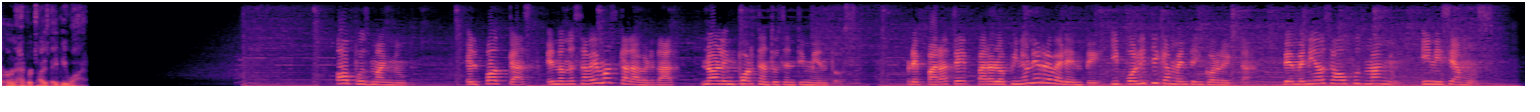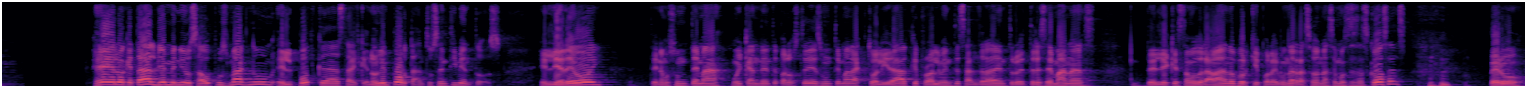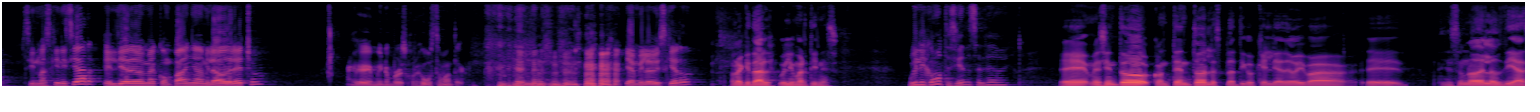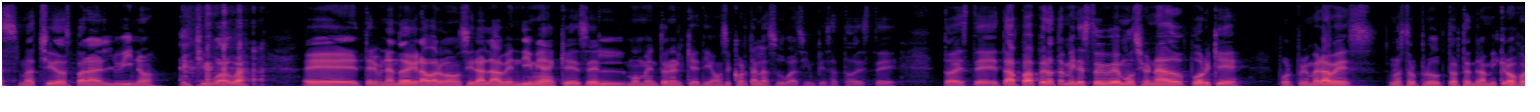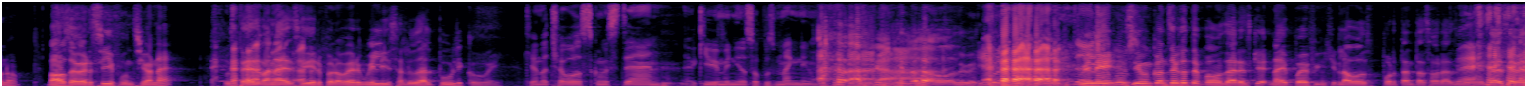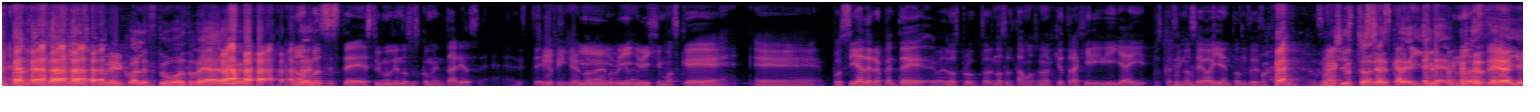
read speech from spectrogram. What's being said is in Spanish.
to earn advertised APY. Opus Magnum, el podcast en donde sabemos que a la verdad no le importan tus sentimientos. Prepárate para la opinión irreverente y políticamente incorrecta. Bienvenidos a Opus Magnum. Iniciamos. Hello, ¿qué tal? Bienvenidos a Opus Magnum, el podcast al que no le importan tus sentimientos. El día de hoy tenemos un tema muy candente para ustedes, un tema de actualidad que probablemente saldrá dentro de tres semanas del día que estamos grabando porque por alguna razón hacemos esas cosas. Pero sin más que iniciar, el día de hoy me acompaña a mi lado derecho Eh, mi nombre es Jorge Bustamante. y a mi lado izquierdo. Hola, ¿qué tal? Willy Martínez. Willy, ¿cómo te sientes el día de hoy? Eh, me siento contento, les platico que el día de hoy va... eh, es uno de los días más chidos para el vino en Chihuahua. Eh, terminando de grabar vamos a ir a la vendimia, que es el momento en el que, digamos, se cortan las uvas y empieza todo este, toda esta etapa. Pero también estoy muy emocionado porque por primera vez nuestro productor tendrá micrófono. Vamos a ver si funciona. Ustedes van a decidir, pero a ver, Willy, saluda al público, güey. ¿Qué onda, chavos? ¿Cómo están? Aquí bienvenidos a Opus Magnum. Fingiendo la voz, güey. Willy, si un consejo te podemos dar es que nadie puede fingir la voz por tantas horas, güey. Entonces, eventualmente van a descubrir cuál es tu voz real, güey. No, pues este, estuvimos viendo sus comentarios. Este, Sigue fingiendo, y, ¿no? Y dijimos que, eh, pues sí, de repente eh, los productores nos soltamos una que otra jiribilla y pues casi no se oye, entonces... un chascarrillo. unos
